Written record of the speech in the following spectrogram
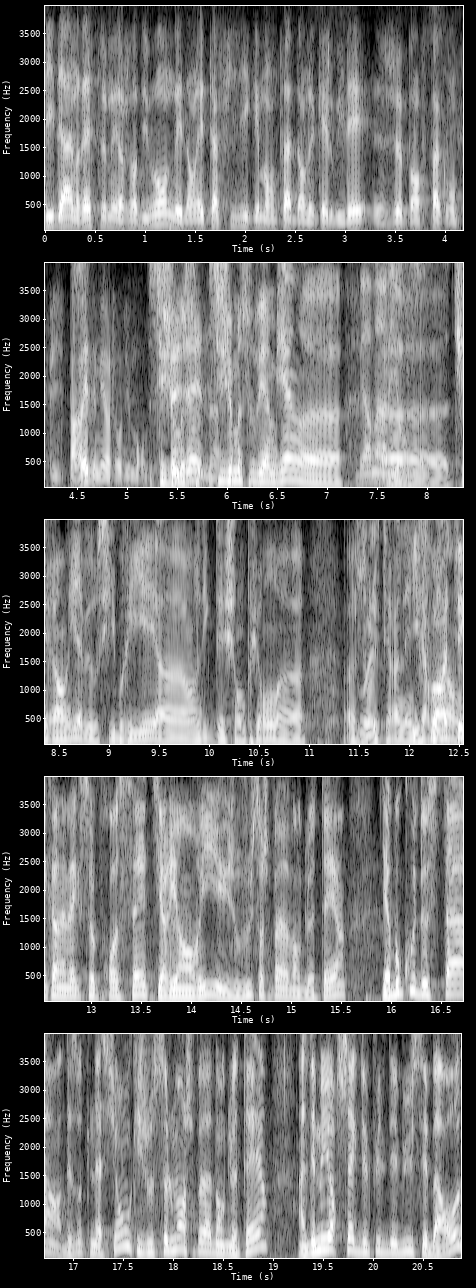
Zidane reste le meilleur joueur du monde, mais dans l'état physique et mental dans lequel il est, je pense pas qu'on puisse parler de meilleur joueur du monde. Si je, me, sou- si je me souviens bien, euh, Bernard euh, Thierry Henry avait aussi brillé euh, en Ligue des Champions euh, euh, sur Oui. les terrains de Il faut arrêter quand même avec ce procès. Thierry Henry, il joue juste en championnat d'Angleterre. Il y a beaucoup de stars des autres nations qui jouent seulement en championnat d'Angleterre. Un des meilleurs chèques depuis le début, c'est Barros.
